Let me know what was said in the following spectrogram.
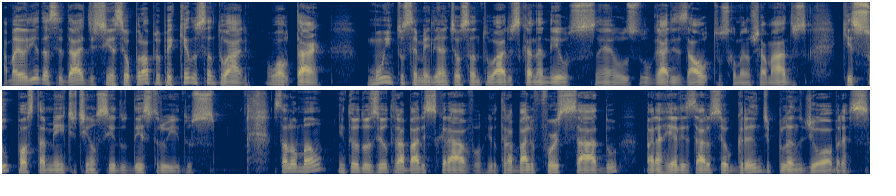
A maioria das cidades tinha seu próprio pequeno santuário, um altar, muito semelhante aos santuários cananeus, né, os lugares altos, como eram chamados, que supostamente tinham sido destruídos. Salomão introduziu o trabalho escravo e o trabalho forçado para realizar o seu grande plano de obras.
